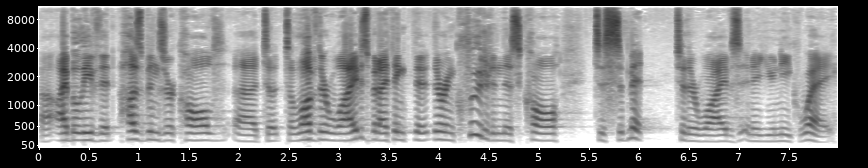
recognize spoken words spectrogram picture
Uh, I believe that husbands are called uh, to, to love their wives, but I think that they're included in this call to submit to their wives in a unique way.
